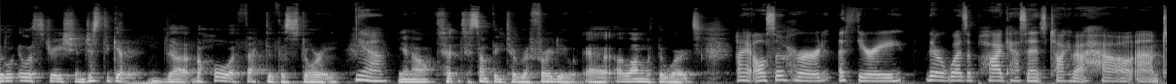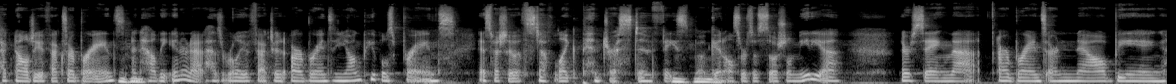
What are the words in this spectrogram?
little illustration just to get the the whole effect of the story Yeah. you know to, to something to refer to uh, along with the words I also heard a theory. There was a podcast and it's talking about how um, technology affects our brains and how the internet has really affected our brains and young people's brains, especially with stuff like Pinterest and Facebook and all sorts of social media. They're saying that our brains are now being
